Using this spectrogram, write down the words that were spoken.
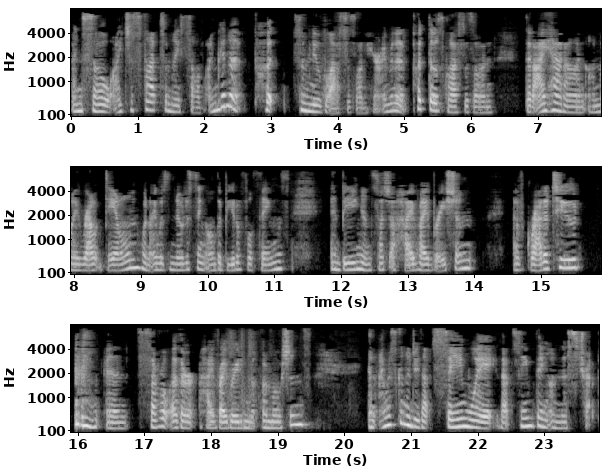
And so I just thought to myself, I'm going to put some new glasses on here. I'm going to put those glasses on that I had on on my route down when I was noticing all the beautiful things and being in such a high vibration of gratitude and several other high vibrating emotions. And I was going to do that same way, that same thing on this trip.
